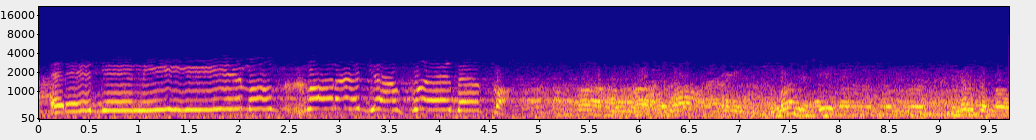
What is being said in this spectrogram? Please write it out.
وأخرجني والله يا شيخ نمت الله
